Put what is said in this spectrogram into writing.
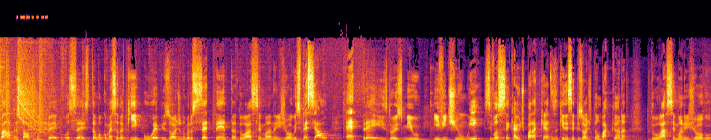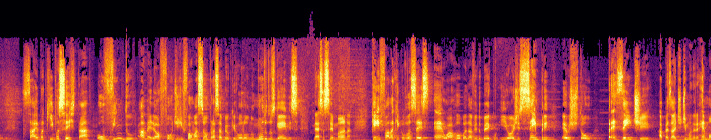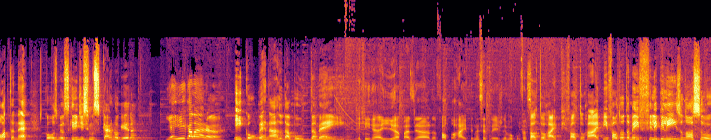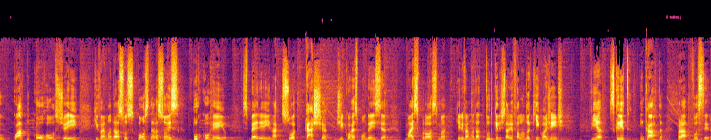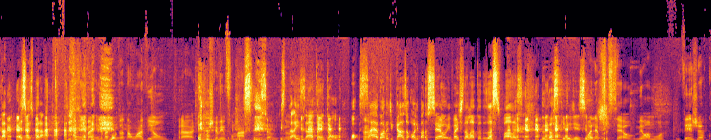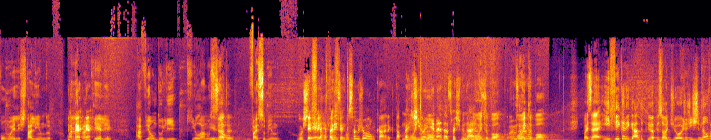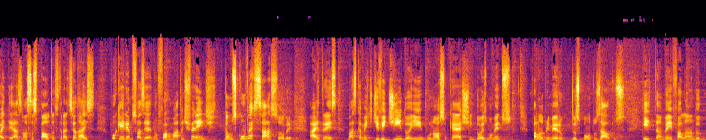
Fala pessoal, tudo bem com vocês? Estamos começando aqui o episódio número 70 do A Semana em Jogo, especial E3 2021. E se você caiu de paraquedas aqui nesse episódio tão bacana do A Semana em Jogo, saiba que você está ouvindo a melhor fonte de informação para saber o que rolou no mundo dos games nessa semana. Quem fala aqui com vocês é o arroba David Bacon e hoje sempre eu estou presente, apesar de de maneira remota, né? Com os meus queridíssimos Caio Nogueira. E aí, galera? E com o Bernardo Dabu também. E aí, rapaziada? Faltou hype nessa E3, devo confessar. Faltou hype, faltou hype. E faltou também Felipe Lins, o nosso quarto co-host aí, que vai mandar suas considerações por correio. Espere aí na sua caixa de correspondência mais próxima, que ele vai mandar tudo que ele estaria falando aqui com a gente via escrita em carta pra você, tá? É só esperar. ele, vai, ele vai contratar um avião pra que vir fumaça do céu, entendeu? Exatamente. Então, ó, é. sai agora de casa, olhe para o céu e vai instalar todas as falas do nosso queridíssimo. Olha pro céu, meu amor, veja como ele está lindo. Olha para aquele avião do Lee, que lá no Exato. céu vai subindo. Gostei perfeito, da referência perfeito. com São João, cara, que tá pertinho aí, né, das festividades. Muito bom, pois muito é. bom. Pois é, e fica ligado que o episódio de hoje a gente não vai ter as nossas pautas tradicionais, porque iremos fazer num formato diferente. Vamos conversar sobre a E3, basicamente dividindo aí o nosso cast em dois momentos, falando primeiro dos pontos altos e também falando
